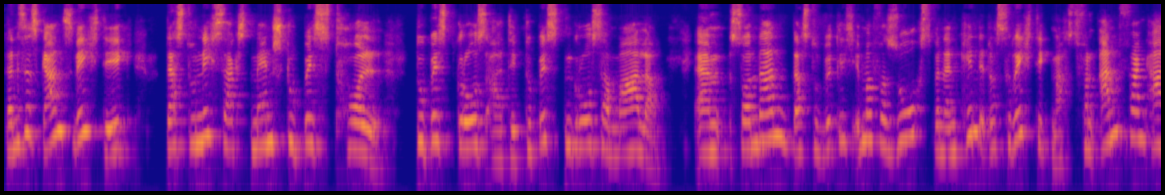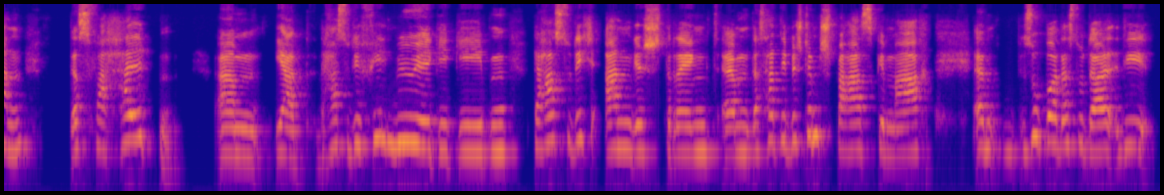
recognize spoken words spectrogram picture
dann ist es ganz wichtig, dass du nicht sagst, Mensch, du bist toll, du bist großartig, du bist ein großer Maler, ähm, sondern dass du wirklich immer versuchst, wenn ein Kind etwas richtig machst, von Anfang an das Verhalten, ähm, ja, da hast du dir viel Mühe gegeben, da hast du dich angestrengt, ähm, das hat dir bestimmt Spaß gemacht. Ähm, super, dass du da die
